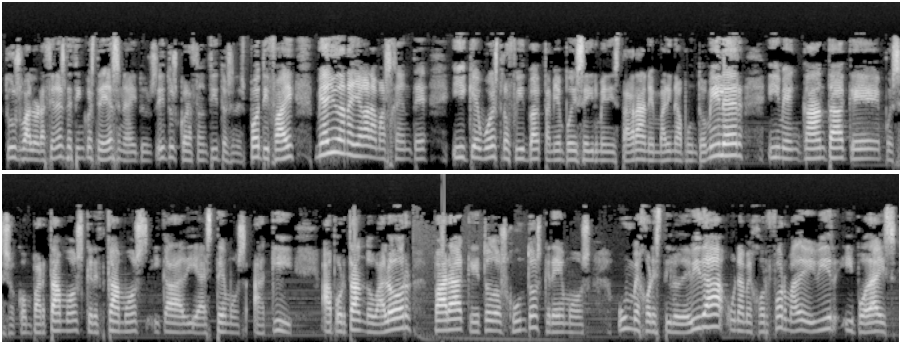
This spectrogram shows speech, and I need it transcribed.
tus valoraciones de 5 estrellas en iTunes y tus corazoncitos en Spotify, me ayudan a llegar a más gente y que vuestro feedback también podéis seguirme en Instagram en marina.miller y me encanta que pues eso, compartamos, crezcamos y cada día estemos aquí aportando valor para que todos juntos creemos un mejor estilo de vida, una mejor forma de vivir y podáis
